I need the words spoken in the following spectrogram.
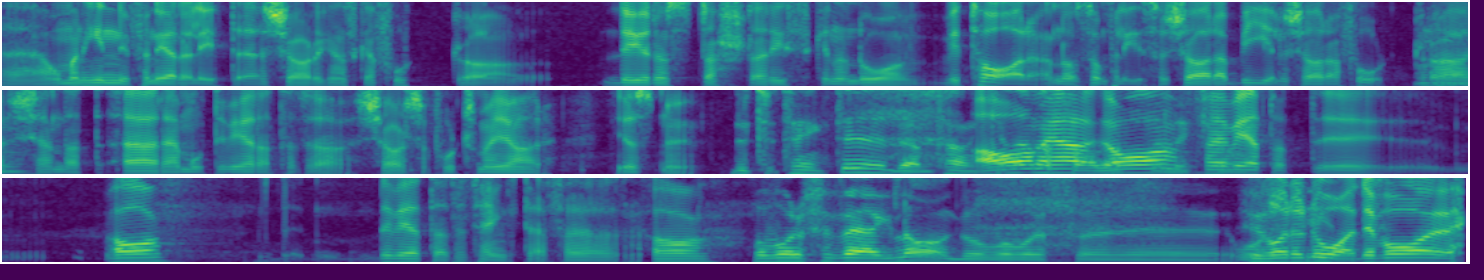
Eh, och man hinner fundera lite, jag körde ganska fort och det är ju den största risken ändå vi tar ändå som polis, att köra bil och köra fort. Och jag kände att är det här motiverat att jag kör så fort som jag gör just nu? Du tänkte den tanken i Ja, alla men jag, fall? ja liksom- för jag vet att... Eh, ja, det, vet jag att jag tänkte. För, ja. Vad var det för väglag och vad var det för eh, Hur var det då? Det var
